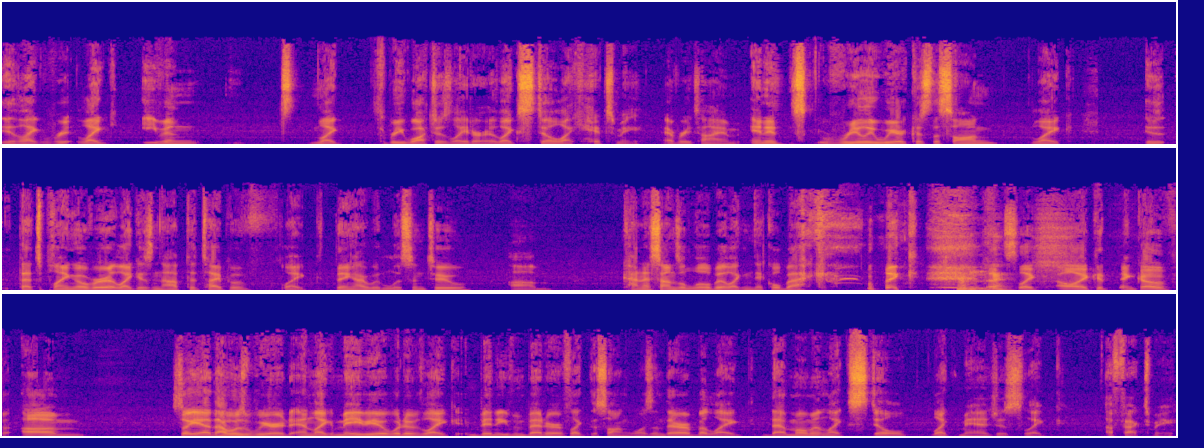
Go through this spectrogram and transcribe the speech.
it like re- like even like three watches later it like still like hits me every time. And it's really weird because the song like is that's playing over it like is not the type of like thing i would listen to. Um kind of sounds a little bit like nickelback. Like that's like all i could think of. Um so yeah that was weird. And like maybe it would have like been even better if like the song wasn't there but like that moment like still like manages like affect me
